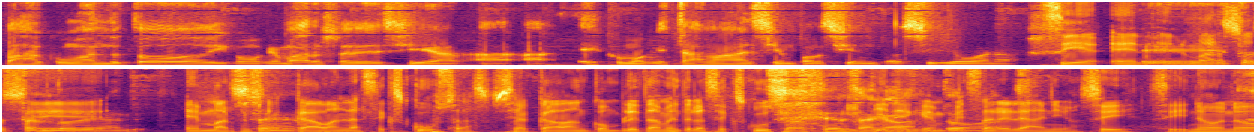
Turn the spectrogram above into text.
vas acomodando todo y como que marzo decía, es como que estás más al 100%, así que bueno. Sí, en, eh, marzo, se, en marzo se acaban las excusas, se acaban completamente las excusas y tiene que empezar el año, sí, sí, no, no,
